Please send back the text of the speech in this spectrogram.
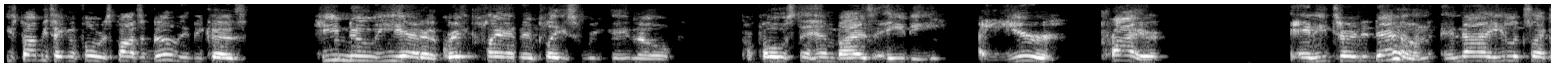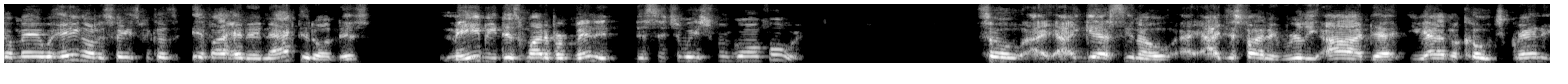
He's probably taking full responsibility because he knew he had a great plan in place. You know, proposed to him by his AD a year prior, and he turned it down. And now he looks like a man with egg on his face because if I had enacted on this, maybe this might have prevented the situation from going forward. So I, I, guess you know I, I, just find it really odd that you have a coach. Granted,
